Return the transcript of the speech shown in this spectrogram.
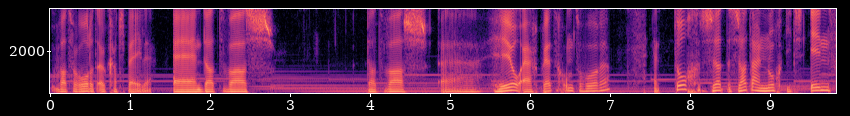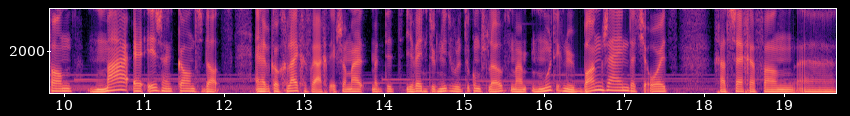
wat voor rol dat ook gaat spelen. En dat was, dat was uh, heel erg prettig om te horen. En toch zat, zat daar nog iets in van, maar er is een kans dat. En heb ik ook gelijk gevraagd. Ik zo, maar, maar dit, je weet natuurlijk niet hoe de toekomst loopt. Maar moet ik nu bang zijn dat je ooit gaat zeggen van, uh,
